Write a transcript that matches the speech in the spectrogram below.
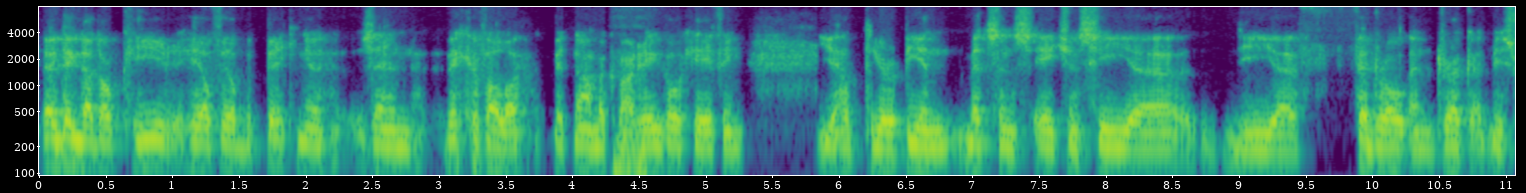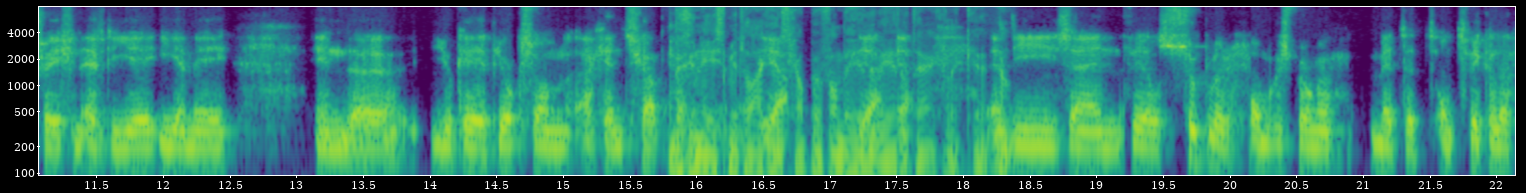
Ja, ik denk dat ook hier heel veel beperkingen zijn weggevallen, met name qua regelgeving. Je had de European Medicines Agency, uh, die uh, Federal and Drug Administration, FDA, EMA, In de UK heb je ook zo'n agentschap. De geneesmiddelagentschappen van de hele wereld eigenlijk. En die zijn veel soepeler omgesprongen met het ontwikkelen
